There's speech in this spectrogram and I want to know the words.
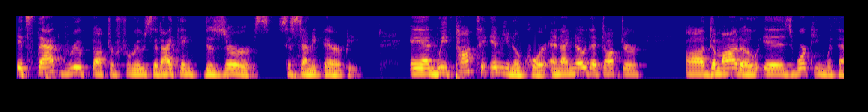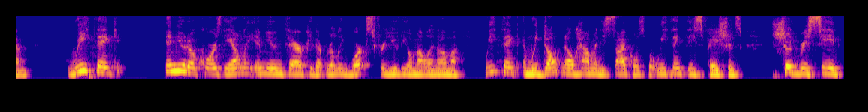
It's that group, Dr. Fairooz, that I think deserves systemic therapy. And we've talked to Immunocore, and I know that Dr uh, Damato is working with them. We think Immunocore is the only immune therapy that really works for uveal melanoma. We think, and we don't know how many cycles, but we think these patients should receive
